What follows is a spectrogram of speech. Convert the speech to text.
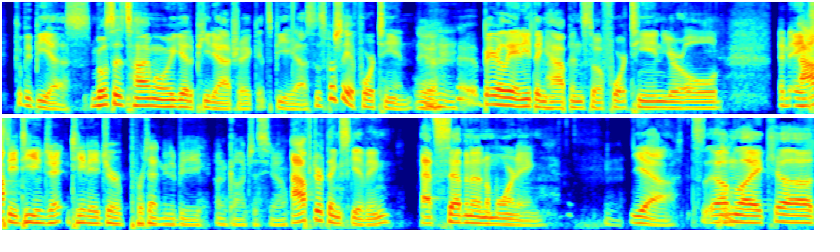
It could be BS. Most of the time when we get a pediatric, it's BS, especially at 14. Yeah. Uh, Barely anything happens to a 14 year old. An angsty teen, teenager pretending to be unconscious, you know? after Thanksgiving at seven in the morning. Yeah. It's- I'm like, uh,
